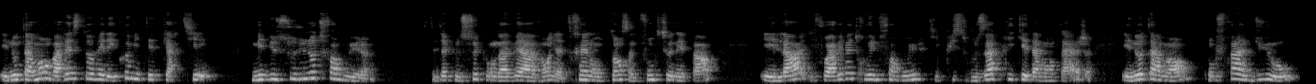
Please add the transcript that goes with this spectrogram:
Et notamment, on va restaurer les comités de quartier, mais sous une autre formule. C'est-à-dire que ceux qu'on avait avant, il y a très longtemps, ça ne fonctionnait pas. Et là, il faut arriver à trouver une formule qui puisse vous appliquer davantage. Et notamment, on fera un duo,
